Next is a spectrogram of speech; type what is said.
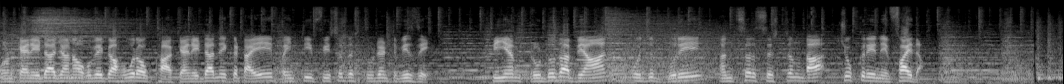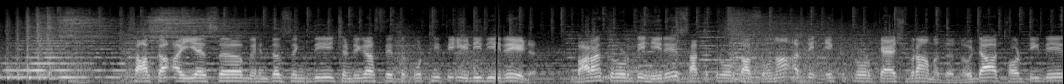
ਹੁਣ ਕੈਨੇਡਾ ਜਾਣਾ ਹੋਵੇਗਾ ਹੋਰ ਔਖਾ। ਕੈਨੇਡਾ ਨੇ ਘਟਾਏ 35% ਸਟੂਡੈਂਟ ਵੀਜ਼ੇ। ਪੀਐਮ ਟਰੂਡੋ ਦਾ ਬਿਆਨ, ਕੁਝ ਬੁਰੇ ਅਨਸਰ ਸਿਸਟਮ ਦਾ ਚੁੱਕ ਰਹੇ ਨੇ ਫਾਇਦਾ। ਸਾਬਕਾ ਆਈਐਸ ਮਹਿੰਦਰ ਸਿੰਘ ਦੀ ਚੰਡੀਗੜ੍ਹ ਸਥਿਤ ਕੋਠੀ ਤੇ ਈਡੀ ਦੀ ਰੇਡ। 12 ਕਰੋੜ ਦੇ ਹੀਰੇ 7 ਕਰੋੜ ਦਾ ਸੋਨਾ ਅਤੇ 1 ਕਰੋੜ ਕੈਸ਼ ਬਰਾਮਦ। ਨੋਇਡਾ ਅਥਾਰਟੀ ਦੇ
